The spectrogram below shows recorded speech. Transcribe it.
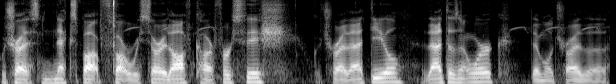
we'll try this next spot, spot where we started off, caught our first fish. Go try that deal. If that doesn't work, then we'll try the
